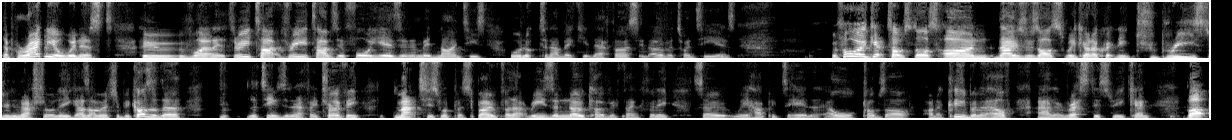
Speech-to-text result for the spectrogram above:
the perennial winners who've won it three times, three times in four years in the mid '90s, will look to now make it their first in over 20 years. Before we get Tom's thoughts on those results, we're going to quickly breeze through the National League. As I mentioned, because of the the teams in the FA Trophy, matches were postponed for that reason. No COVID, thankfully. So we're happy to hear that all clubs are on a clean bill of health and a rest this weekend. But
